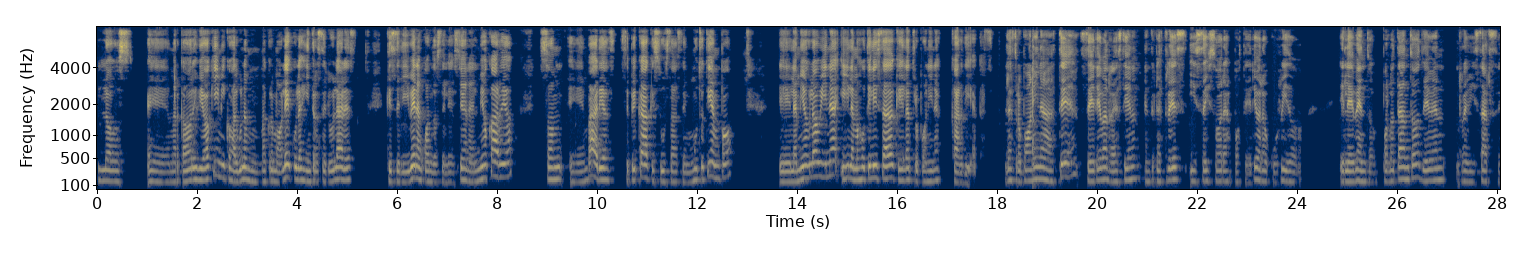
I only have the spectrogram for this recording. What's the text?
Los eh, marcadores bioquímicos, algunas macromoléculas intracelulares que se liberan cuando se lesiona el miocardio, son eh, varias, CPK que se usa hace mucho tiempo, eh, la mioglobina y la más utilizada que es la troponina cardíacas. Las troponinas T se elevan recién entre las 3 y 6 horas posterior a ocurrido el evento. Por lo tanto, deben revisarse,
